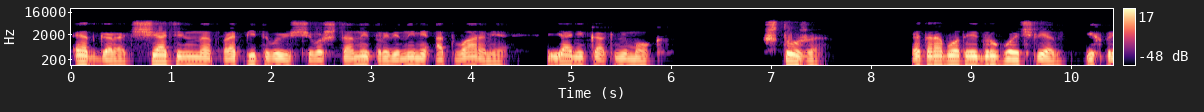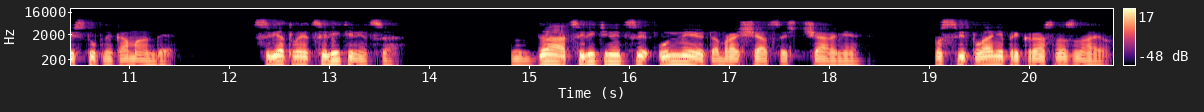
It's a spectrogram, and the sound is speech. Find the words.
Эдгара, тщательно пропитывающего штаны травяными отварами, я никак не мог. Что же, это работает другой член их преступной команды. Светлая целительница? Да, целительницы умеют обращаться с чарами. По Светлане прекрасно знаю.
